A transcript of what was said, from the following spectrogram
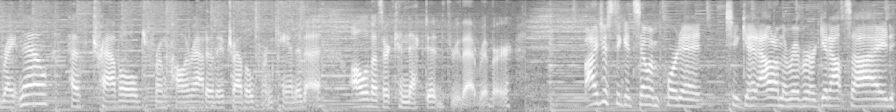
right now have traveled from Colorado, they've traveled from Canada. All of us are connected through that river. I just think it's so important to get out on the river, get outside.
